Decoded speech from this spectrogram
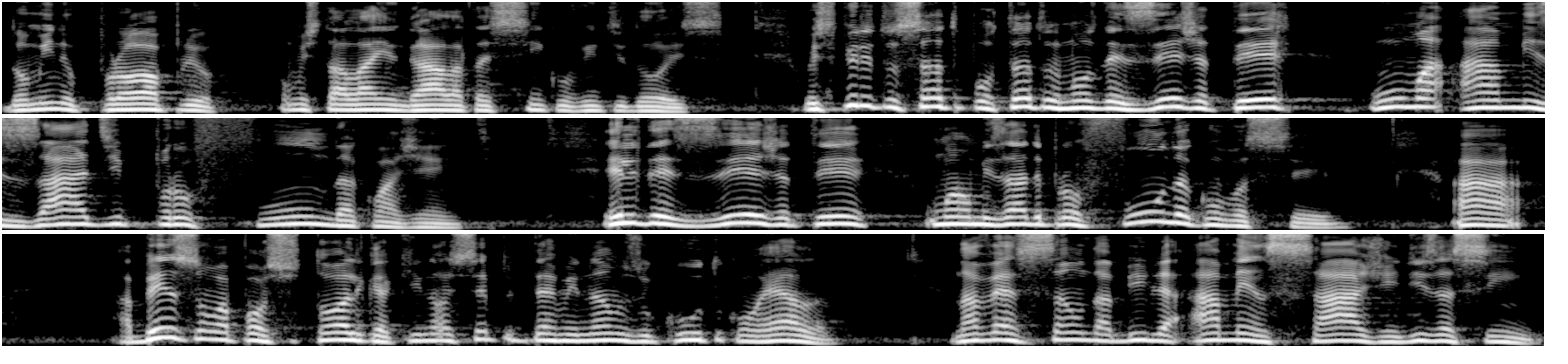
domínio próprio, como está lá em Gálatas 5:22. O Espírito Santo, portanto, irmãos, deseja ter uma amizade profunda com a gente. Ele deseja ter uma amizade profunda com você. A, a bênção apostólica, que nós sempre terminamos o culto com ela, na versão da Bíblia, a mensagem diz assim:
